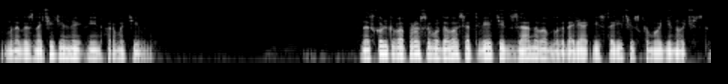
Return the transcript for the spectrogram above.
многозначительны и информативны. Насколько вопросов удалось ответить заново благодаря историческому одиночеству.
